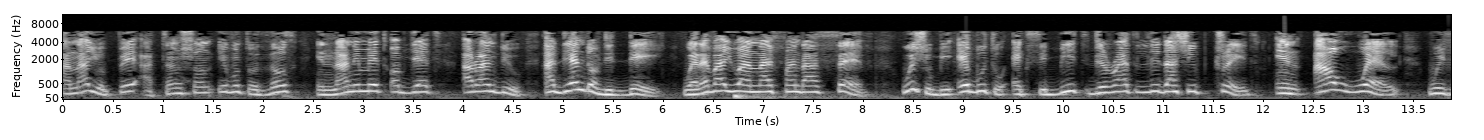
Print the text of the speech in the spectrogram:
and how you pay attention even to those inanimate objects around you. At the end of the day, wherever you and I find ourselves, we should be able to exhibit the right leadership trait in how well we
